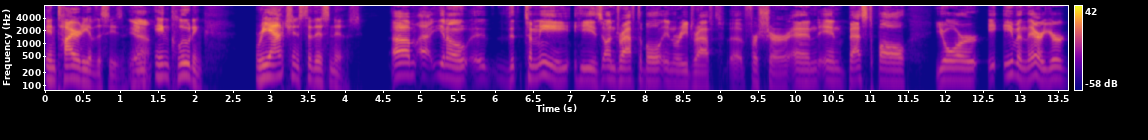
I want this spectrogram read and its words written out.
entirety of the season, in- Yeah. including reactions to this news. Um, uh, you know, uh, th- to me, he's undraftable in redraft uh, for sure, and in best ball, you're e- even there. You're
